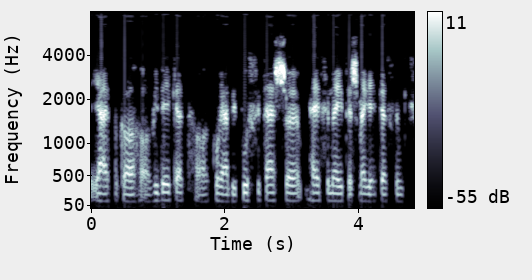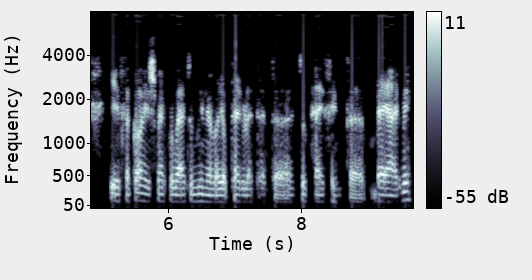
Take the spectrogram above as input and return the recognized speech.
jártak a, a vidéket, a korábbi pusztítás helyszíneit, és megérkeztünk éjszaka, és megpróbáltunk minél nagyobb területet, több helyszínt bejárni.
